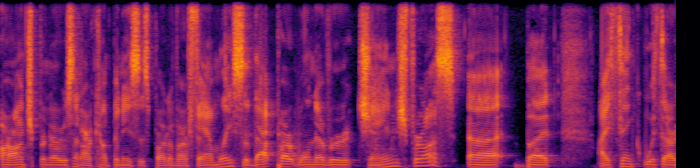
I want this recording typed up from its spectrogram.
our entrepreneurs and our companies as part of our family. So that part will never change for us. Uh, but I think with our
